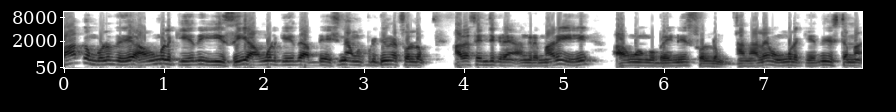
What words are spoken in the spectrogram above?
பார்க்கும் பொழுது அவங்களுக்கு எது ஈஸி அவங்களுக்கு எது அப்டேஷன் அவங்களுக்கு பிடிக்கும் சொல்லும். அதை செஞ்சுக்கிறேங்கிற மாதிரி அவங்கவுங்க பிரெயினே சொல்லும். அதனால உங்களுக்கு எது இஷ்டமா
